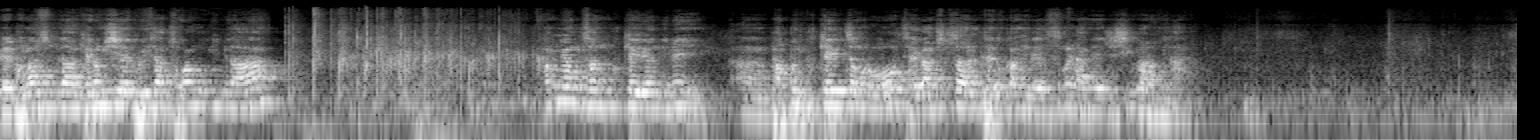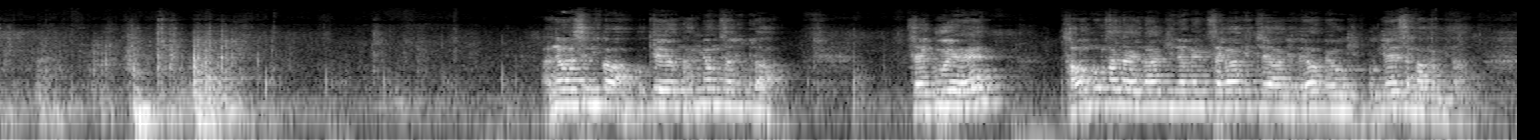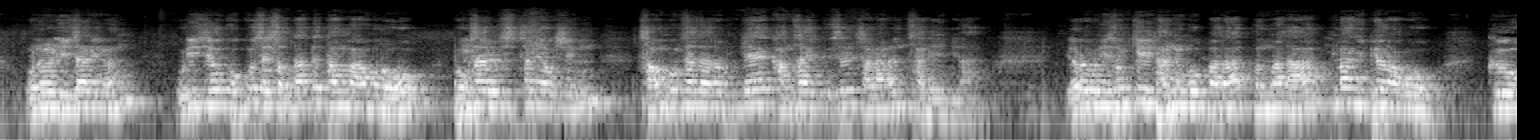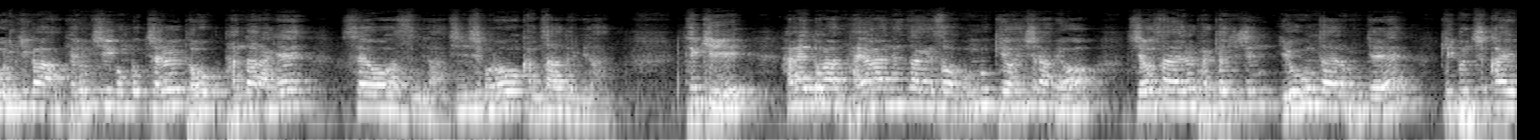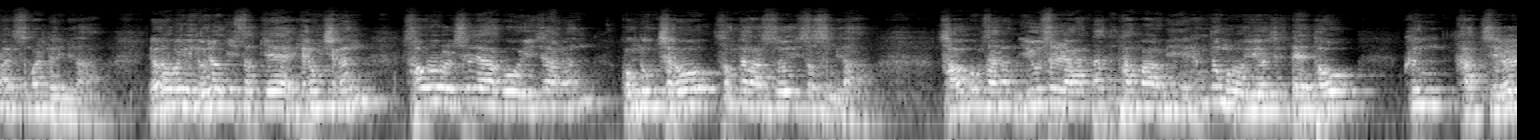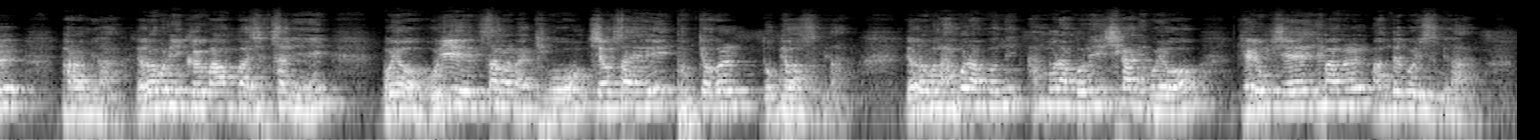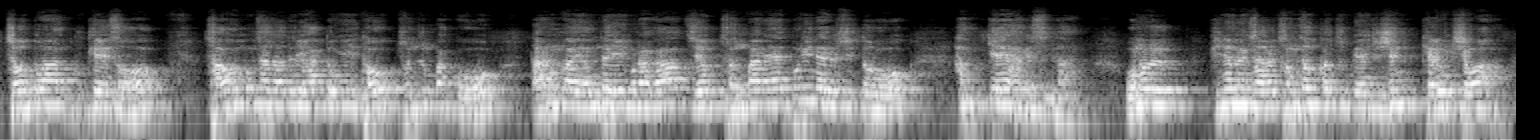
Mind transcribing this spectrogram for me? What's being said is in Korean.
네, 반갑습니다. 개롱시의 부의장 조광국입니다. 황명선 국회의원님이 어, 바쁜 국회 일정으로 제가 축사를 대독하게 되었음을 양해해 주시기 바랍니다. 안녕하십니까. 국회의원 황명선입니다. 제9회 자원봉사자의 날 기념행사가 개최하게 되어 매우 기쁘게 생각합니다. 오늘 이 자리는 우리 지역 곳곳에서 따뜻한 마음으로 봉사를 실천해 오신 자원봉사자 여러분께 감사의 뜻을 전하는 자리입니다. 여러분이 손길이 닿는 곳마다, 곳마다 희망이 피어나고 그 온기가 계룡시 공동체를 더욱 단단하게 세워왔습니다. 진심으로 감사드립니다. 특히 한 해 동안 다양한 현장에서 묵묵히 헌신하며 지역사회를 밝혀주신 유공자 여러분께 깊은 축하의 말씀을 드립니다. 여러분이 노력이 있었기에 계룡시는 서로를 신뢰하고 의지하는 공동체로 성장할 수 있었습니다. 자원봉사는 이웃을 향한 따뜻한 마음이 행동으로 이어질 때 더욱 큰 가치를 바랍니다. 여러분이 그 마음과 실천이 모여 우리의 일상을 밝히고 지역사회의 품격을 높여왔습니다. 여러분 한 분 한 분이 한 분 한 분의 시간이 모여 계룡시의 희망을 만들고 있습니다. 저 또한 국회에서 자원봉사자들의 활동이 더욱 존중받고 나눔과 연대의 문화가 지역 전반에 뿌리내릴 수 있도록 함께 하겠습니다. 오늘 기념행사를 정성껏 준비해 주신 계룡시와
